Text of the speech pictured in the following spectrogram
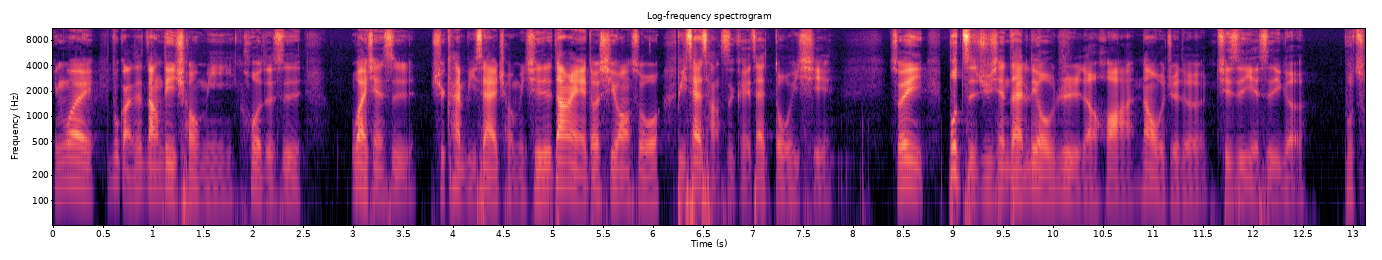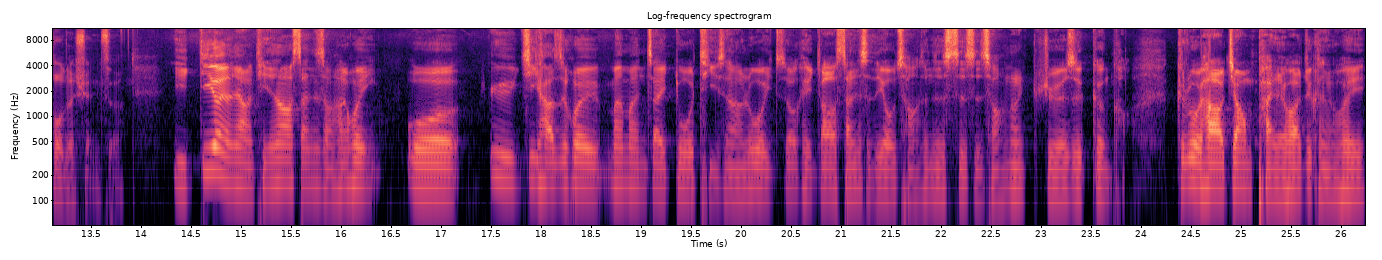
因为不管是当地球迷，或者是外县市去看比赛的球迷，其实当然也都希望说比赛场次可以再多一些。所以不只局限在六日的话，那我觉得其实也是一个不错的选择。以第二场提升到三十场，还会我。预计它是会慢慢再多提升啊。如果之后可以到三十六场甚至四十场，那绝对是更好。可如果他要这样排的话，就可能会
